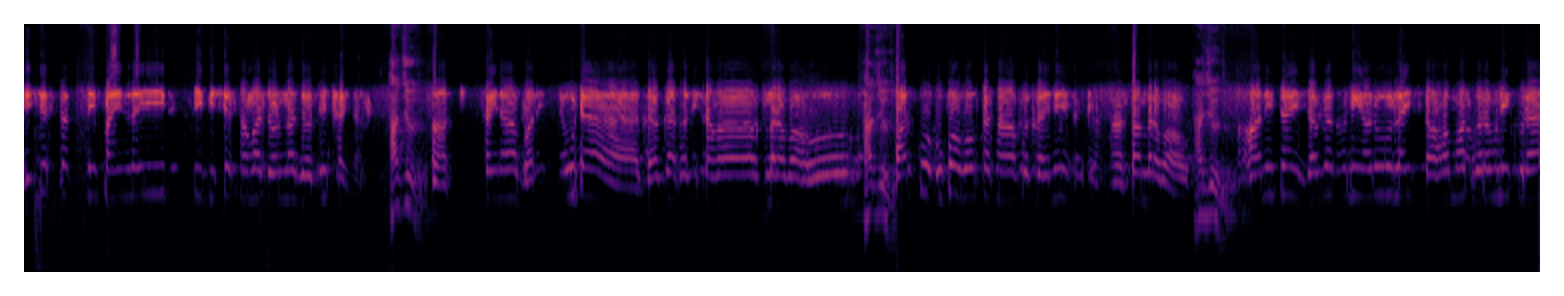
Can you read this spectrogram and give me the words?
विशेष त तपाईँलाई ती विषयसँग जोड्न जरुरी छैन। हजुर। छैन भने एउटा जग्गा धनीसँग सन्दर्भ हो हजुर। अर्को उपभोक्तासँगको चाहिँ नि सन्दर्भ हो। हजुर। अनि चाहिँ जग्गा धनीहरूलाई सहमत गराउने कुरा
